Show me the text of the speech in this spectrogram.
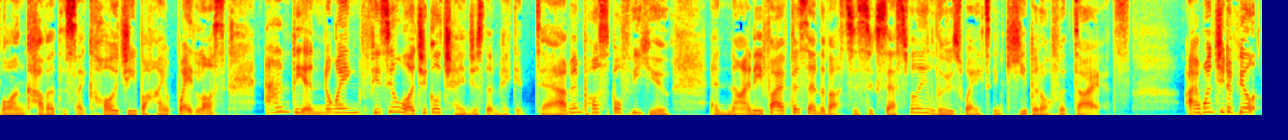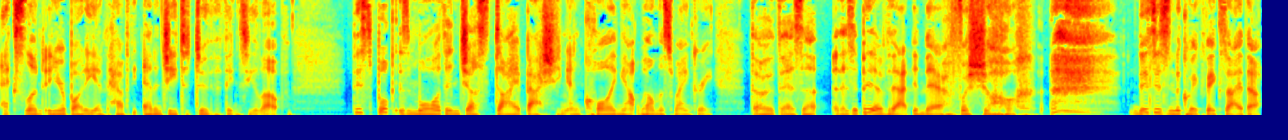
We'll uncover the psychology behind weight loss and the annoying physiological changes that make it damn impossible for you and 95% of us to successfully lose weight and keep it off with diets. I want you to feel excellent in your body and have the energy to do the things you love. This book is more than just diet bashing and calling out wellness wankery, though there's a there's a bit of that in there for sure. this isn't a quick fix either.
